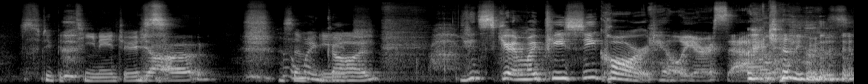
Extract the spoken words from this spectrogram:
Stupid teenagers. yeah. Some oh my age. god. You didn't scan my PC card. Kill yourself. and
